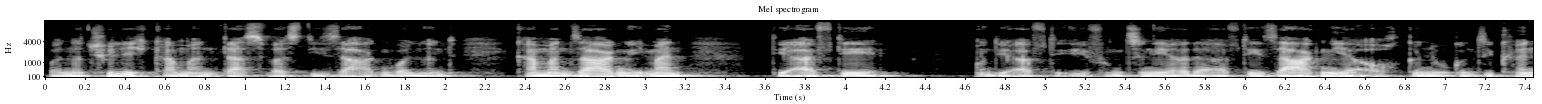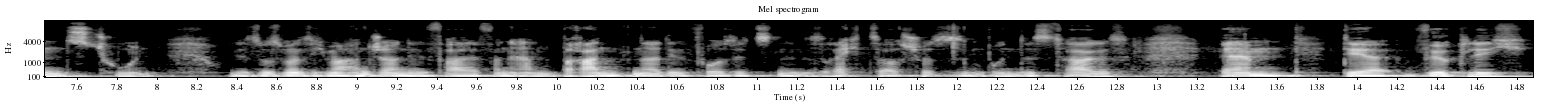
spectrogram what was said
Weil natürlich kann man das, was die sagen wollen, und kann man sagen. Ich meine, die AfD und die, AfD, die Funktionäre der AfD sagen ja auch genug und sie können es tun. Und jetzt muss man sich mal anschauen, den Fall von Herrn Brandner, den Vorsitzenden des Rechtsausschusses im Bundestages, ähm, der wirklich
